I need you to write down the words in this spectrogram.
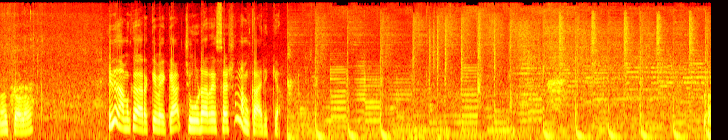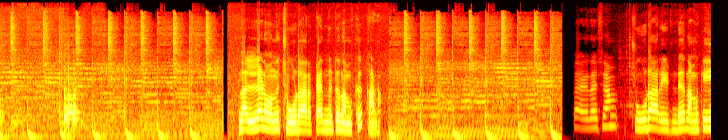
നോക്കിക്കോളൂ. ഇനി നമുക്ക് ഇറക്കി വയ്ക്കാം ചൂടാറിയ ശേഷം നമുക്ക് അരിക്കാം. നല്ലോണം ഒന്ന് ചൂടാറട്ടെ. എന്നിട്ട് നമുക്ക് കാണാം. ഏകദേശം ചൂടാറിയിട്ടുണ്ട്. നമുക്ക് ഈ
